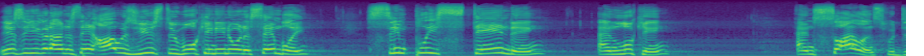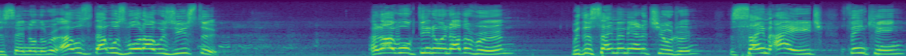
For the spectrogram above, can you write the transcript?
Yeah, so you got to understand, I was used to walking into an assembly, simply standing and looking, and silence would descend on the room. That was, that was what I was used to. And I walked into another room with the same amount of children, the same age, thinking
